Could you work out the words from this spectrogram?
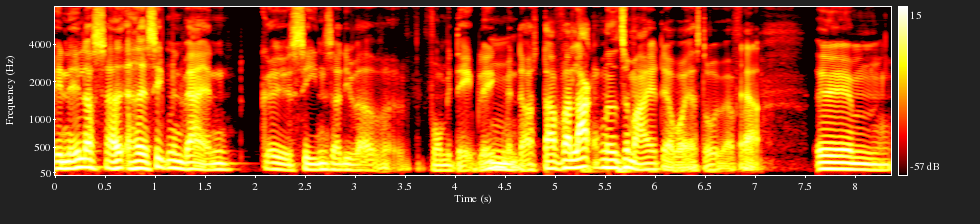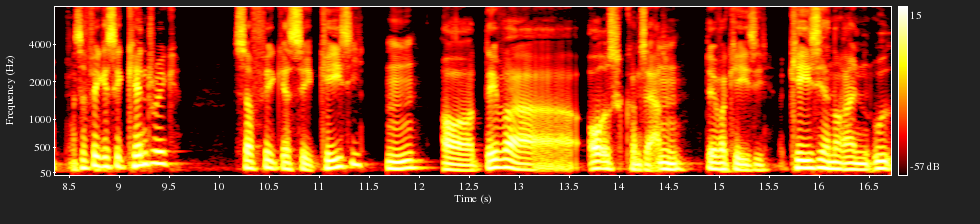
men ellers havde, havde jeg set min hver anden øh, scene, så har de været formidable. Ikke? Mm. Men der, der var langt ned til mig, der hvor jeg stod i hvert fald. ja. Øhm, så fik jeg set Kendrick, så fik jeg set Casey, Mm. og det var årets koncert. Mm. Mm. Det var Casey. Casey, han havde regnet ud.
